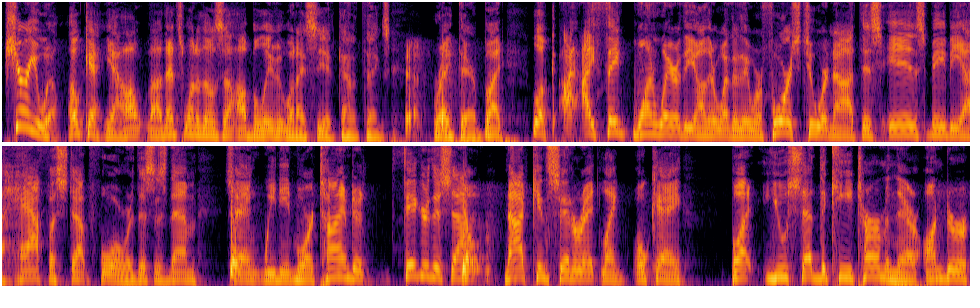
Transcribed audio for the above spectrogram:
sure you will. Okay, yeah, uh, that's one of those uh, I'll believe it when I see it kind of things, yeah. right there. But look, I, I, think one way or the other, whether they were forced to or not, this is maybe a half a step forward. This is them saying we need more time to figure this out, yep. not consider it like okay but you said the key term in there under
